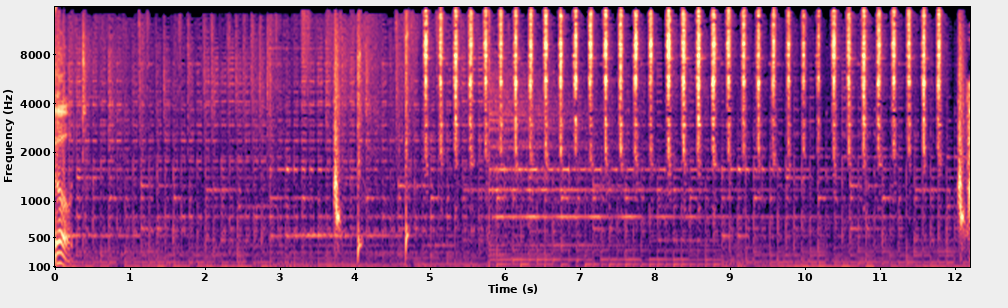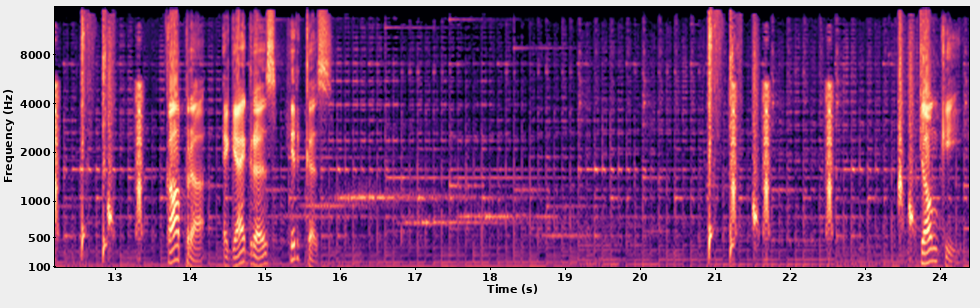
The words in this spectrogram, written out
Goat Capra Aegagrus hircus. Donkey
